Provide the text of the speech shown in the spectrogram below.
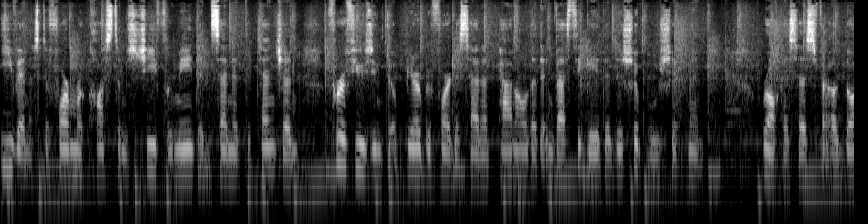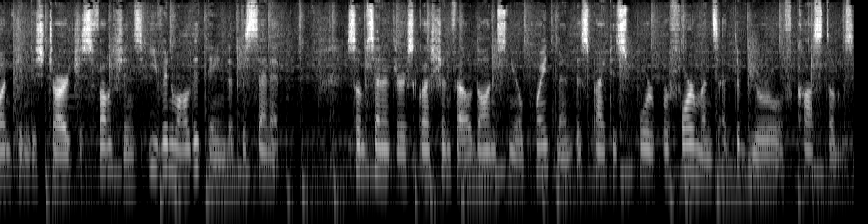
even as the former customs chief remained in Senate detention for refusing to appear before the Senate panel that investigated the shabu shipment. Roque says Faeldon can discharge his functions even while detained at the Senate. Some senators questioned Faeldon's new appointment despite his poor performance at the Bureau of Customs.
